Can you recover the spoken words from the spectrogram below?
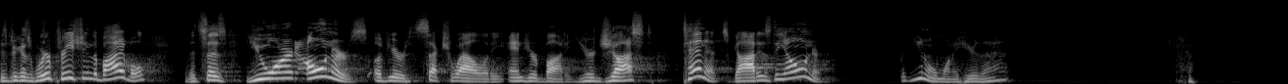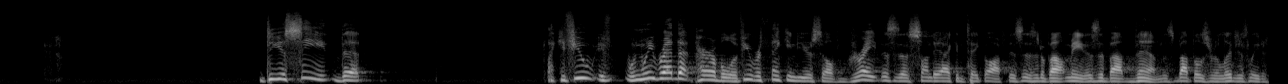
is because we're preaching the Bible that says you aren't owners of your sexuality and your body. You're just tenants. God is the owner. But you don't want to hear that. do you see that like if you if when we read that parable if you were thinking to yourself great this is a sunday i can take off. This isn't about me. This is about them. This is about those religious leaders.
